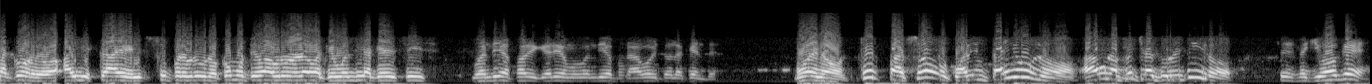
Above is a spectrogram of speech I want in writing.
a Córdoba, ahí está el Super Bruno. ¿Cómo te va Bruno Lava? Qué buen día que decís. Buen día Fabi, querido, muy buen día para vos y toda la gente. Bueno, ¿qué pasó 41 a una fecha de tu retiro? Sí, me equivoqué,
